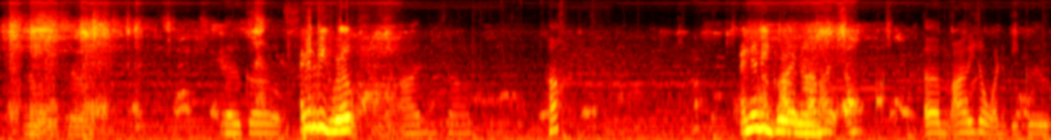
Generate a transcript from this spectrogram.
So. Are you gonna be Groot? Huh? I'm gonna be Groot now. I, um, um, I don't want to be Groot.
